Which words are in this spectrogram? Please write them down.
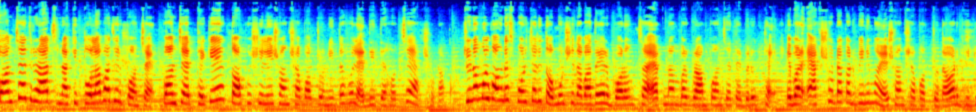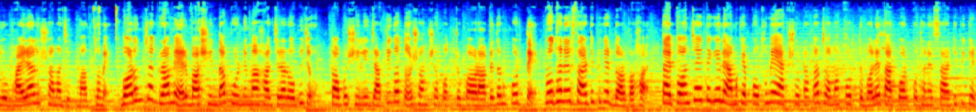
পঞ্চায়েত রাজ নাকি তোলাবাজের পঞ্চায়েত? পঞ্চায়েত থেকে তফসিলি শংসাপত্র নিতে হলে দিতে হচ্ছে একশো টাকা। তৃণমূল কংগ্রেস পরিচালিত মুর্শিদাবাদের বরঞ্চা এক নম্বর গ্রাম পঞ্চায়েতের বিরুদ্ধে এবার একশো টাকার বিনিময়ে শংসাপত্র দেওয়ার ভিডিও ভাইরাল সামাজিক মাধ্যমে। বরঞ্চা গ্রামের বাসিন্দা পূর্ণিমা হাজরার অভিযোগ তপশিলি জাতিগত শংসাপত্র পাওয়ার আবেদন করতে প্রধানের সার্টিফিকেট দরকার হয়। তাই পঞ্চায়েতে গেলে আমাকে প্রথমে একশো টাকা জমা করতে বলে তারপর প্রধানের সার্টিফিকেট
